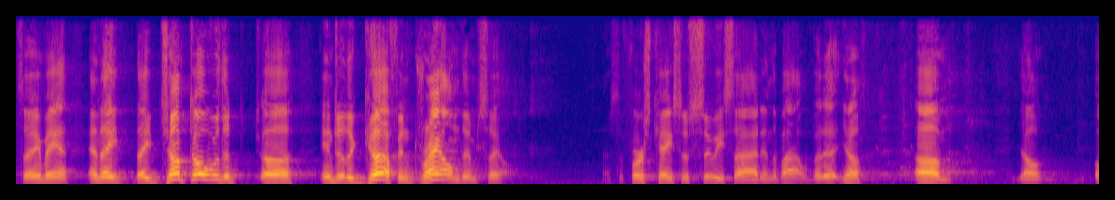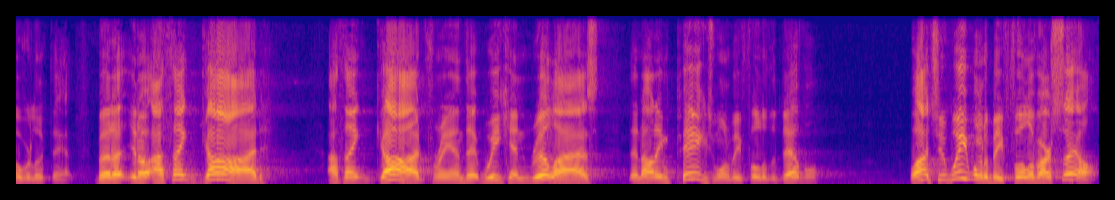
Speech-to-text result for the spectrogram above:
Say amen. And they, they jumped over the, uh, into the guff and drowned themselves. That's the first case of suicide in the Bible. But, uh, you know, um, y'all overlook that. But, uh, you know, I thank God, I thank God, friend, that we can realize that not even pigs want to be full of the devil. Why should we want to be full of ourselves?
